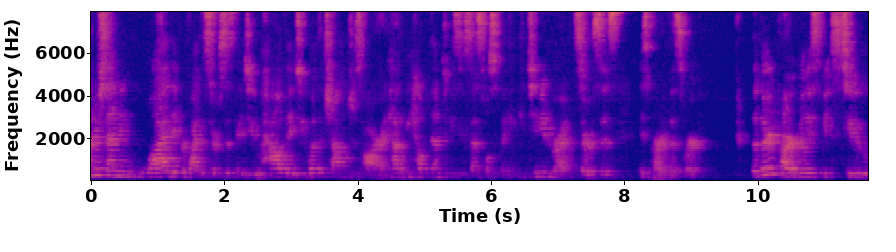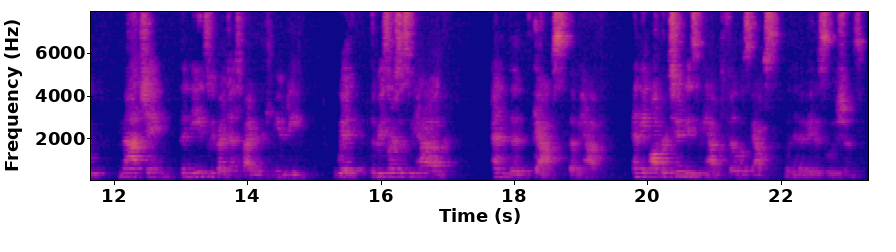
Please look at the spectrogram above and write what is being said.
understanding why they provide the services they do, how they do, what the challenges are, and how do we help them to be successful so they can continue to provide services is part of this work. The third part really speaks to matching the needs we've identified in the community with the resources we have and the gaps that we have, and the opportunities we have to fill those gaps with innovative solutions.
